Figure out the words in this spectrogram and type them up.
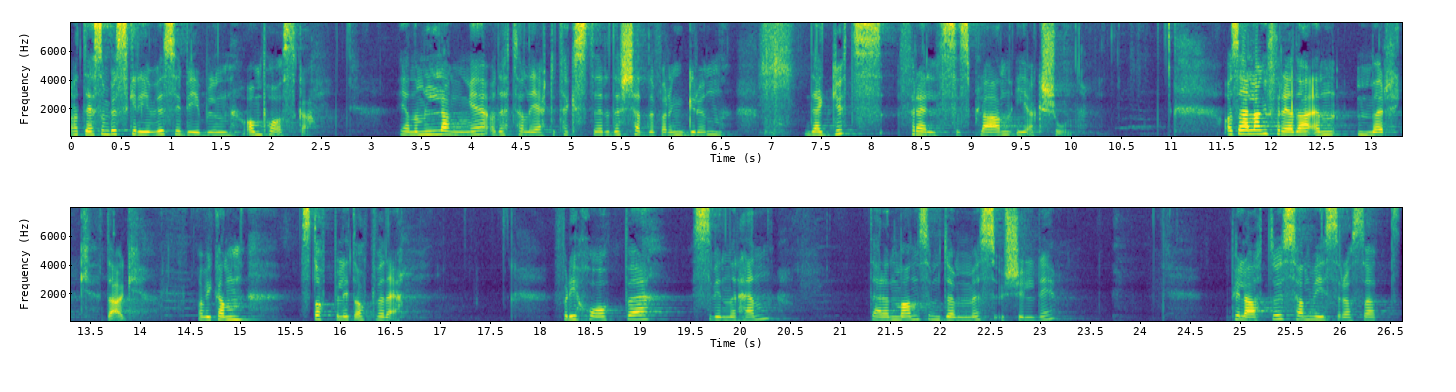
at det som beskrives i Bibelen om påska, gjennom lange og detaljerte tekster, det skjedde for en grunn. Det er Guds frelsesplan i aksjon. Og så er langfredag en mørk dag, og vi kan stoppe litt opp ved det. Fordi håpet svinner hen. Det er en mann som dømmes uskyldig. Pilatus han viser også at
